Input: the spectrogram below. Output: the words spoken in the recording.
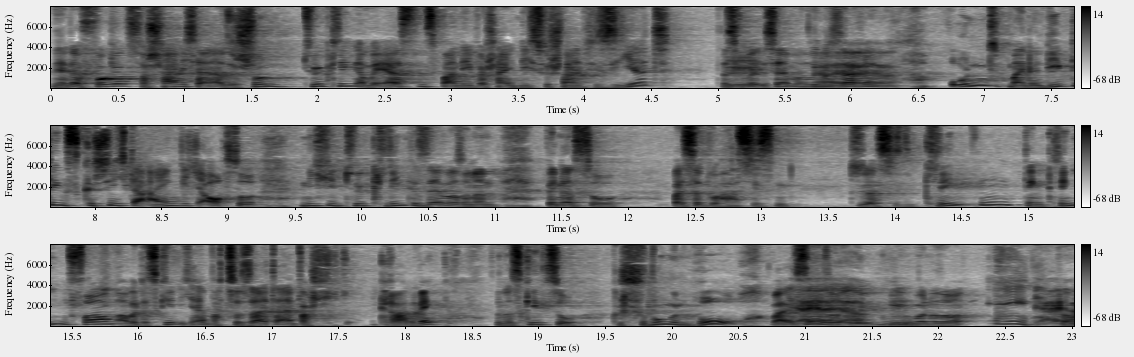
Ja, davor gab es wahrscheinlich also schon Türklinken, aber erstens waren die wahrscheinlich nicht so standardisiert. Das Mhm. ist ja immer so Ja, die ja, Sache. ja. Und meine Lieblingsgeschichte eigentlich auch so, nicht die Türklinke selber, sondern wenn das so, weißt du, du hast diesen, du hast diesen Klinken, den Klinkenform, aber das geht nicht einfach zur Seite einfach gerade weg, sondern es geht so geschwungen hoch, weißt Ja, du? So ja, irgendwie, Mhm. wo man so, äh, Ja, wenn ja, man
